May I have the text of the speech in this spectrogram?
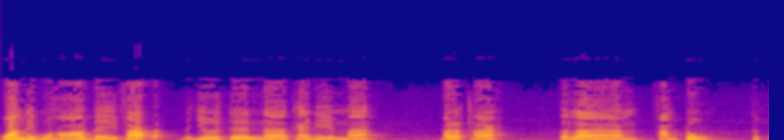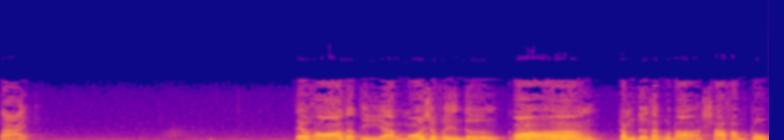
Quan điểm của họ về pháp là dựa trên à, khái niệm à, paratha Baratha tức là à, phạm trù, thực tại. Theo họ đó thì mọi sự vật hiện tượng có trong tự thân của nó sáu phạm trù.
